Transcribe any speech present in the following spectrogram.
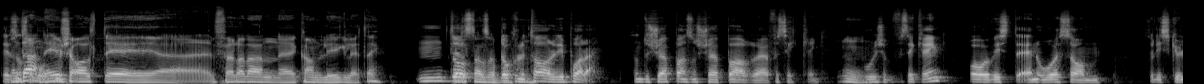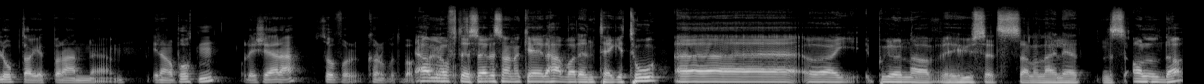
Men den er jo ikke alltid eh, Jeg føler den eh, kan lyge litt, jeg. Mm, da, da kan du ta de på det. Sånn at du kjøper en sånn forsikring. Mm. forsikring Og hvis det er noe som som de skulle oppdaget på den, uh, i den rapporten, og det ikke er det, så får, kan du få tilbake Ja, men ofte så er det sånn ok, det her var det en TG2, uh, og på grunn av husets eller leilighetens alder.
